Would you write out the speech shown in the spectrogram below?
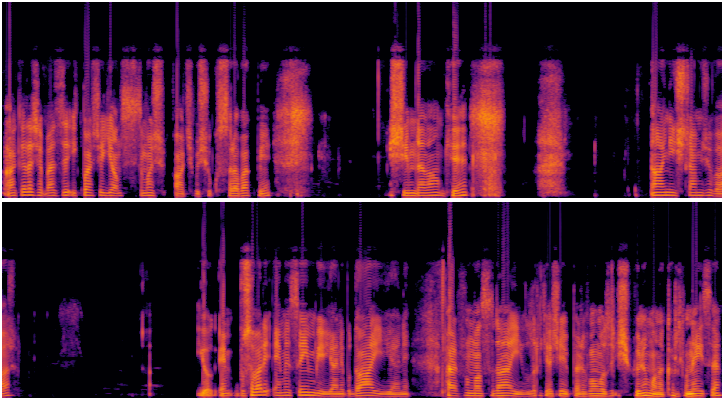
Arkadaşlar ben size ilk başta yanlış sistemi aç- açmışım kusura bakmayın. Şimdi devam ki aynı işlemci var. Yok bu sefer MSI'ın bir yani bu daha iyi yani performansı daha iyi olur. Gerçi performansı iş bölüm anakartı neyse.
